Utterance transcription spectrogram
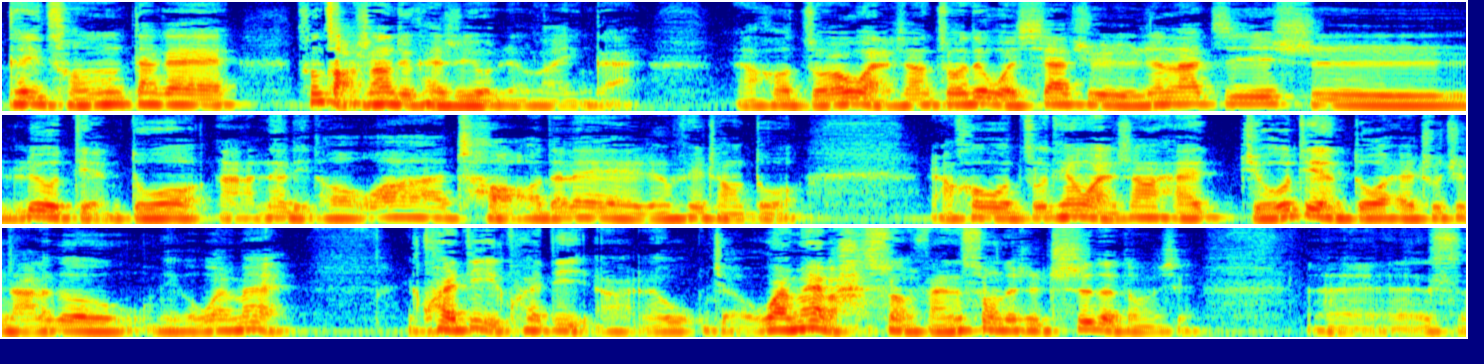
可以从大概从早上就开始有人了，应该。然后昨儿晚上，昨天我下去扔垃圾是六点多啊，那里头哇，吵的嘞，人非常多。然后昨天晚上还九点多还出去拿了个那个外卖，快递快递啊，然后叫外卖吧，送反正送的是吃的东西，呃是，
